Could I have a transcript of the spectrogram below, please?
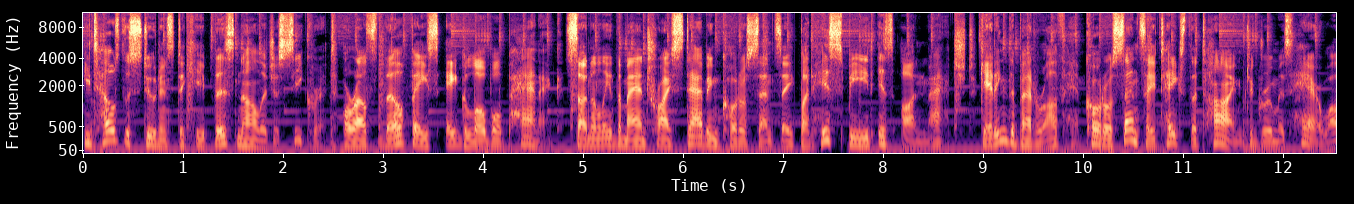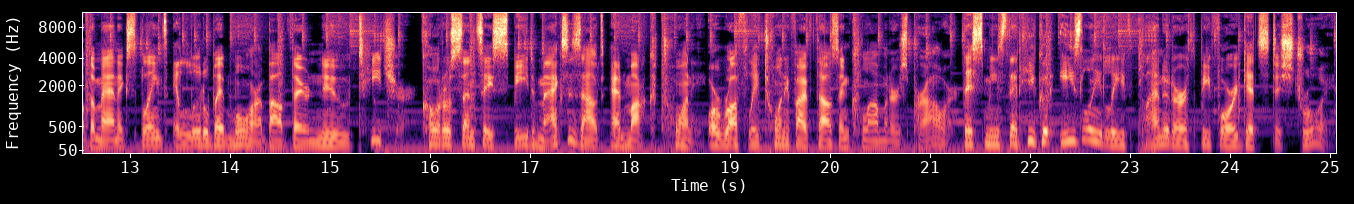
He tells the students to keep this knowledge a secret, or else they'll face a global panic. Suddenly, the man tries stabbing Koro-sensei, but his speed is unmatched. Getting the better of him, Koro-sensei takes the time to groom his hair while the man explains a little bit more about their new teacher. Koro Sensei's speed maxes out at Mach 20, or roughly 25,000 kilometers per hour. This means that he could easily leave planet Earth before it gets destroyed.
